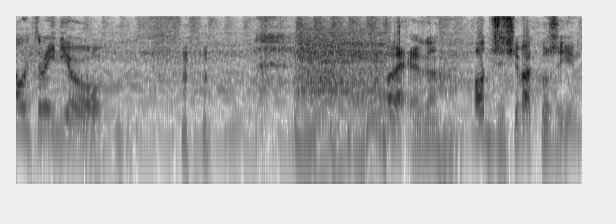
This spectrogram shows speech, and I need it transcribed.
Poet Radio. Vabbè, eh, oggi ci va così.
